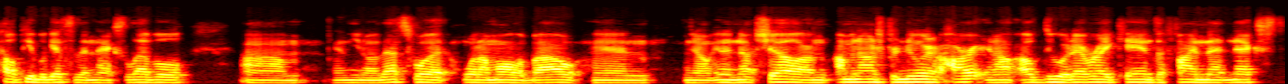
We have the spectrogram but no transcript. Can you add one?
help people get to the next level. Um, and you know, that's what what I'm all about. And you know, in a nutshell, I'm I'm an entrepreneur at heart, and I'll, I'll do whatever I can to find that next,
